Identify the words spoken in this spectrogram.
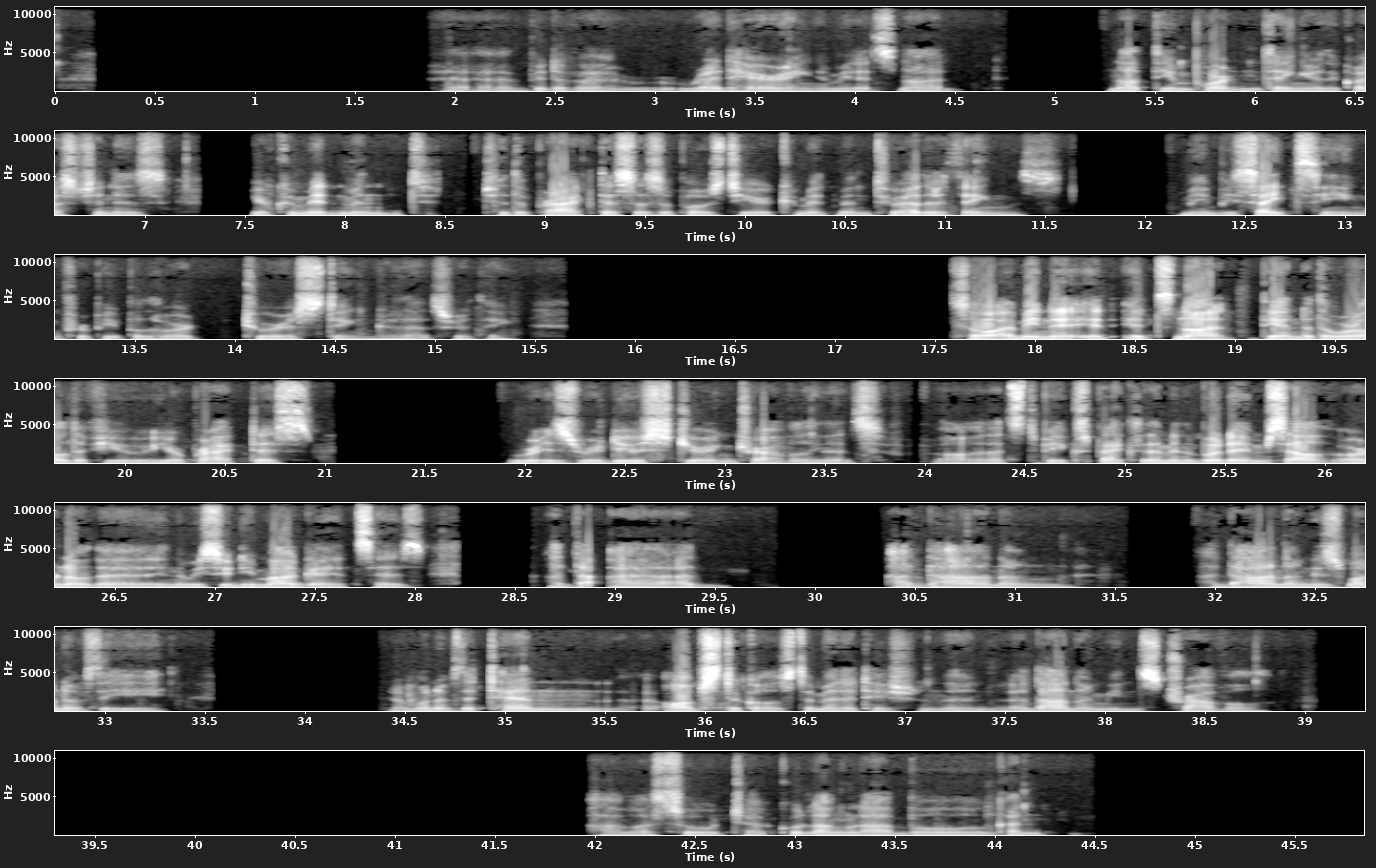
a bit of a red herring. I mean, it's not not the important thing here. The question is your commitment to the practice as opposed to your commitment to other things maybe sightseeing for people who are touristing or that sort of thing. So I mean, it, it's not the end of the world if you your practice is reduced during traveling. That's uh, that's to be expected. I mean, the Buddha himself, or no, the in the Visuddhimagga it says, ad, uh, ad, adhanang. Adhanang is one of the you know, one of the ten obstacles to meditation. Then adhanang means travel. Avasocha kulang labo gan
